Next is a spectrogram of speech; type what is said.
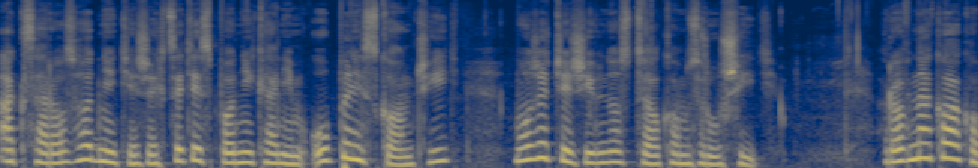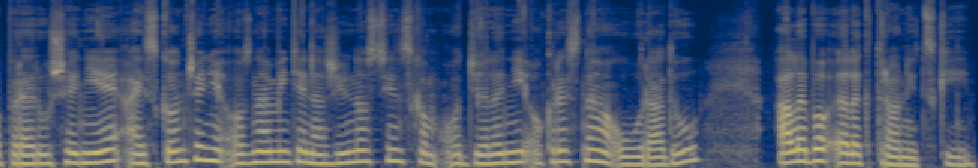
Ak sa rozhodnete, že chcete s podnikaním úplne skončiť, môžete živnosť celkom zrušiť. Rovnako ako prerušenie, aj skončenie oznámite na živnostenskom oddelení okresného úradu alebo elektronicky.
